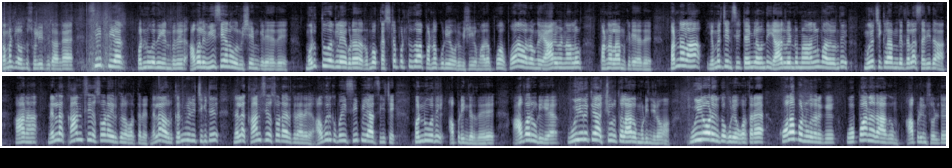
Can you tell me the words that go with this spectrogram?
கமெண்ட்டில் வந்து சொல்லிட்டு இருக்காங்க. சிபிஆர் பண்ணுவது என்பது அவ்வளவு ஈஸியான ஒரு விஷயம் கிடையாது. மருத்துவர்களே கூட ரொம்ப கஷ்டப்பட்டு தான் பண்ணக்கூடிய ஒரு விஷயம். அதை போ போகிற வரவங்க யார் வேணாலும் பண்ணலாம் கிடையாது. பண்ணலாம் எமர்ஜென்சி டைமில் வந்து யார் வேண்டுமானாலும் அதை வந்து முயற்சிக்கலாம்ங்கிறதெல்லாம் சரிதான். ஆனால் நல்ல கான்சியஸோட இருக்கிற ஒருத்தர் நல்லா அவர் கண் விழிச்சுக்கிட்டு கான்சியஸோடு கான்சியஸோட இருக்கிறாரு அவருக்கு போய் சிபிஆர் சிகிச்சை பண்ணுவது அப்படிங்கிறது அவருடைய உயிருக்கே அச்சுறுத்தலாக முடிஞ்சிடும். உயிரோடு இருக்கக்கூடிய ஒருத்தரை கொலை பண்ணுவதற்கு ஒப்பானதாகும் அப்படின்னு சொல்லிட்டு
